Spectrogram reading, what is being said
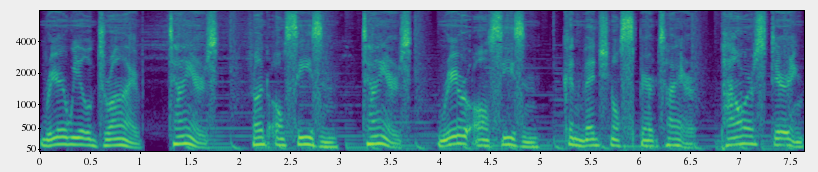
rear-wheel drive, tires, front all-season, tires, rear all-season, conventional spare tire, power steering,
